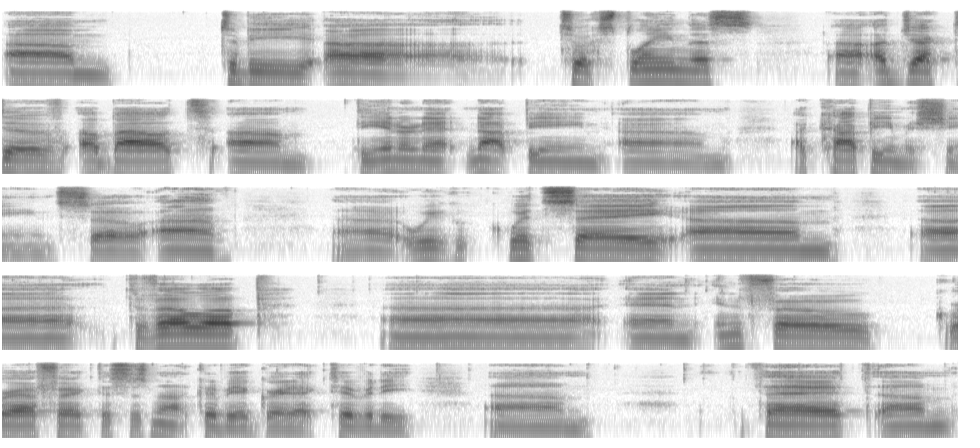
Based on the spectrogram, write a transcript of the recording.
um, to be uh, to explain this uh, objective about um, the internet not being um, a copy machine. So um, uh, we would say um, uh, develop uh, an infographic. This is not going to be a great activity um, that um,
